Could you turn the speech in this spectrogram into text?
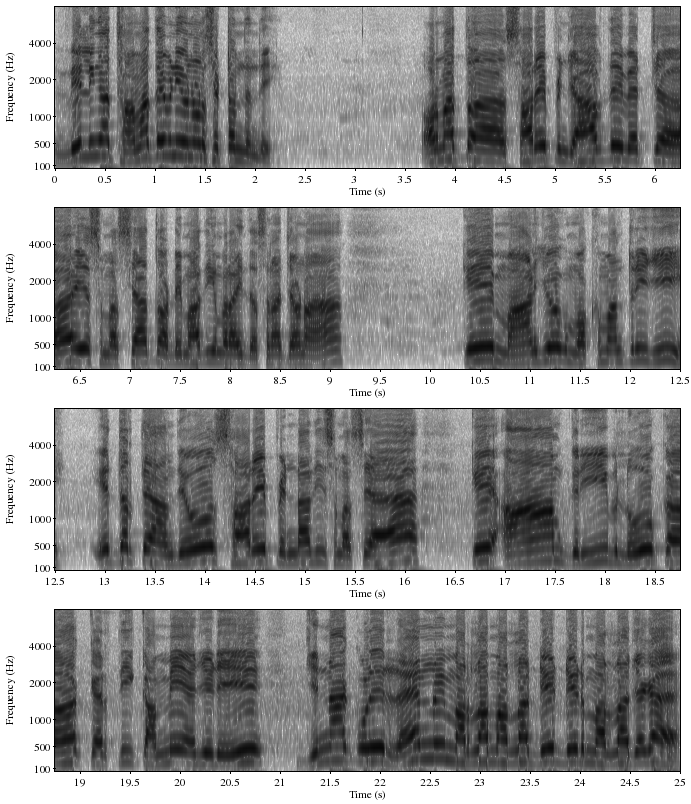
ਵੇਲੀਆਂ ਥਾਵਾਂ ਤੇ ਵੀ ਨਹੀਂ ਉਹਨਾਂ ਨੂੰ ਸਿੱਟਣ ਦਿੰਦੇ। ਔਰ ਮੈਂ ਤਾਂ ਸਾਰੇ ਪੰਜਾਬ ਦੇ ਵਿੱਚ ਇਹ ਸਮੱਸਿਆ ਤੁਹਾਡੇ ਮਾਧਿਅਮ ਰਾਹੀਂ ਦੱਸਣਾ ਚਾਹਣਾ ਕਿ ਮਾਨਯੋਗ ਮੁੱਖ ਮੰਤਰੀ ਜੀ, ਇੱਧਰ ਧਿਆਨ ਦਿਓ, ਸਾਰੇ ਪਿੰਡਾਂ ਦੀ ਸਮੱਸਿਆ ਹੈ ਕਿ ਆਮ ਗਰੀਬ ਲੋਕ ਕਿਰਤੀ ਕਾਮੇ ਆ ਜਿਹੜੇ, ਜਿਨ੍ਹਾਂ ਕੋਲੇ ਰਹਿਣ ਨੂੰ ਹੀ ਮਰਲਾ ਮਰਲਾ, ਡੇਢ ਡੇਢ ਮਰਲਾ ਜਗ੍ਹਾ ਹੈ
